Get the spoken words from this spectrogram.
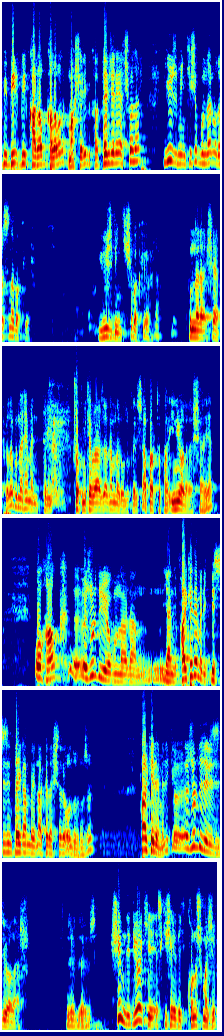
bir, bir, bir kalabalık, mahşeri bir kalabalık. Pencereyi açıyorlar. Yüz bin kişi bunların odasına bakıyor. Yüz bin kişi bakıyor. Bunlara şey yapıyorlar. Bunlar hemen tabii çok mütevazı adamlar oldukları için apar topar iniyorlar aşağıya. O halk e, özür diliyor bunlardan. Yani fark edemedik biz sizin peygamberin arkadaşları olduğunuzu. Fark edemedik. Özür dileriz diyorlar. Özür dileriz. Şimdi diyor ki Eskişehir'deki konuşmacı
